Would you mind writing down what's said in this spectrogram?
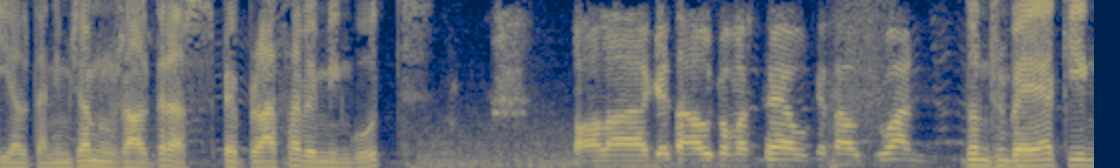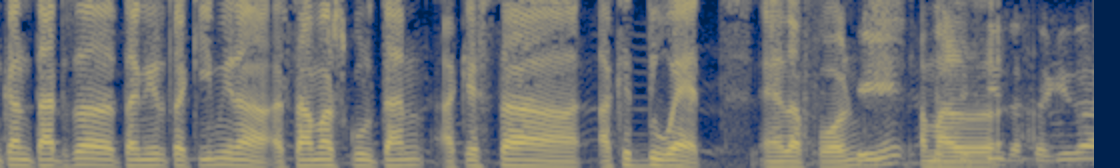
i el tenim ja amb nosaltres. Pep Plaza, benvingut. Hola, què tal, com esteu? Què tal, Joan? Doncs bé, aquí encantats de tenir-te aquí. Mira, estàvem escoltant aquesta, aquest duet eh, de fons Sí, amb, el, sí, sí, de seguida,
